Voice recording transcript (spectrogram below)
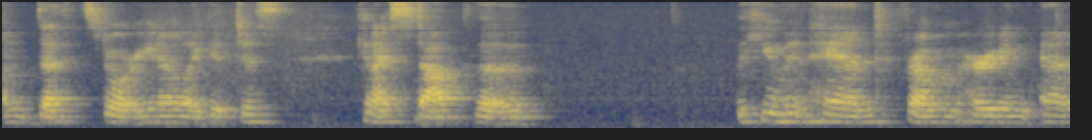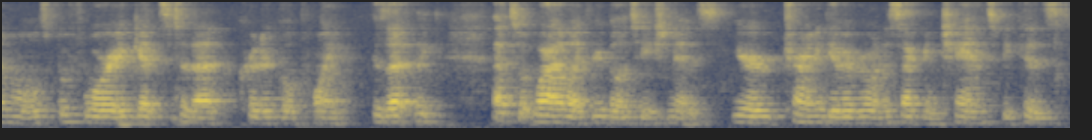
on death's door you know like it just can I stop the the human hand from hurting animals before it gets to that critical point because that like that's what wildlife rehabilitation is you're trying to give everyone a second chance because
